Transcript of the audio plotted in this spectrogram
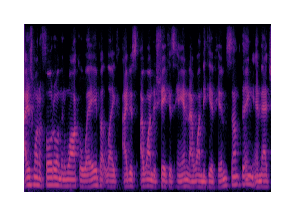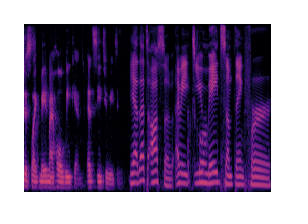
I just want a photo and then walk away. But like I just I wanted to shake his hand and I wanted to give him something, and that just like made my whole weekend at C2E2. Yeah, that's awesome. I mean, That's you cool. made something for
